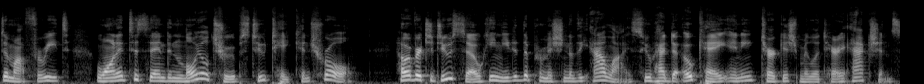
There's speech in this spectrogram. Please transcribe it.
Damat Ferit, wanted to send in loyal troops to take control. However, to do so, he needed the permission of the Allies, who had to okay any Turkish military actions.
